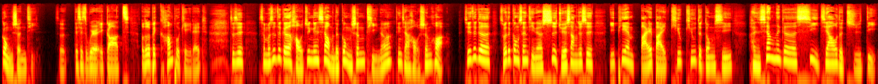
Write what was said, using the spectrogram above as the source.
共生体，so this is where it got a little bit complicated。就是什么是这个好菌跟酵母的共生体呢？听起来好生化。其实这个所谓的共生体呢，视觉上就是一片白白 Q Q 的东西，很像那个细胶的质地。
